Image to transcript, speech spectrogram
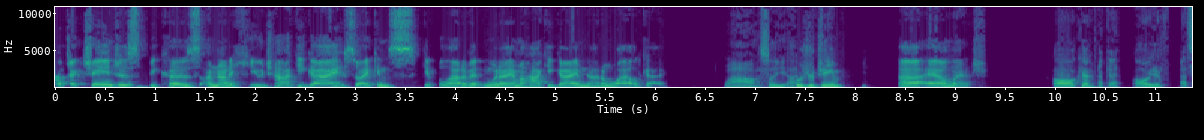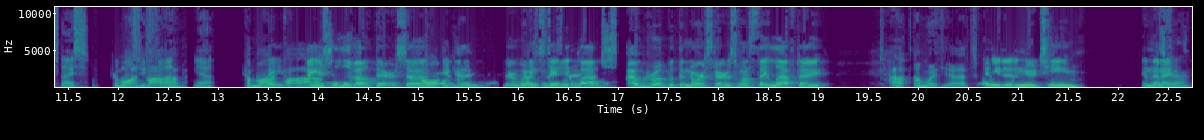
subject changes because I'm not a huge hockey guy, so I can skip a lot of it. And when I am a hockey guy, I'm not a wild guy. Wow. So you, Who's your team? Uh, Avalanche. Oh, okay. Okay, Oh, you. that's nice. Come on, Actually fun. Bob. Yeah. Come on, I, Bob. I used to live out there, so Oh, you know, they're, they're winning I Stanley say. Cups. I grew up with the North Stars. Once they left, I I, I'm with you. That's I needed a new team, and then I fair.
